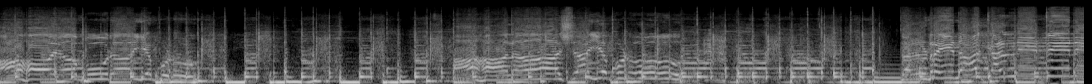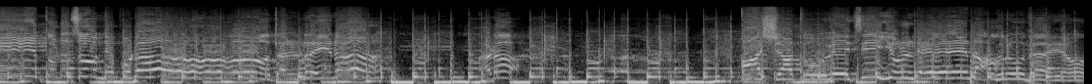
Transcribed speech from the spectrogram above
ఆహాయ బూరా ఎప్పుడు. ఆహానాశ ఎప్పుడు. తండ్రి నా ఆశతో వేచియుండే నా హృదయం.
